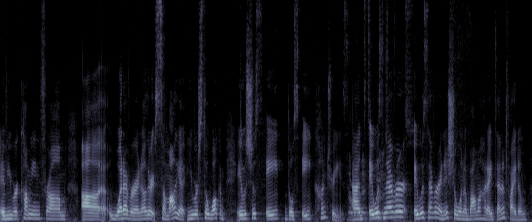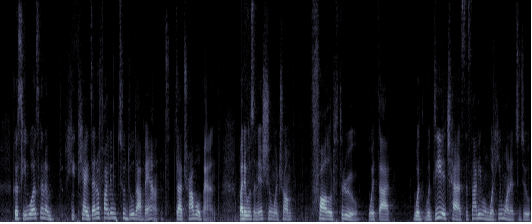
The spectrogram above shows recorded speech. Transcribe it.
If you were coming from uh, whatever another Somalia, you were still welcome. It was just eight those eight countries, were and it was never it was never an issue when Obama had identified him because he was gonna he, he identified him to do that ban, that travel ban, but it was an issue when Trump followed through with that with, with DHS, it's not even what he wanted to do.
